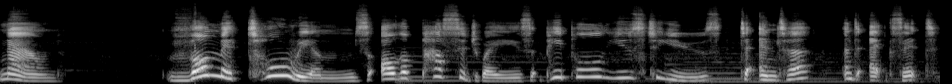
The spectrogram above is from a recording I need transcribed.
Noun. Vomitoriums are the passageways people used to use to enter and exit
